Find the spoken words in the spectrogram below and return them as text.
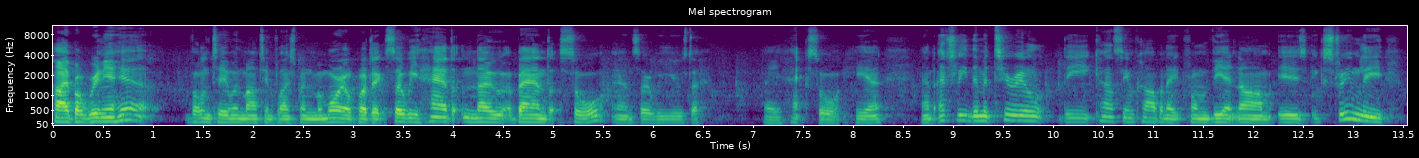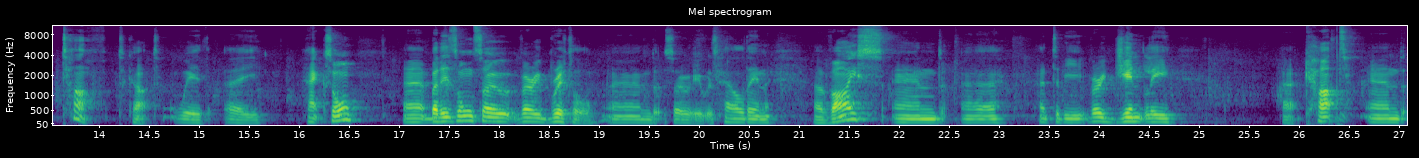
Hi, Bob Greenyer here, volunteer with Martin Fleischmann Memorial Project. So we had no band saw, and so we used a, a hacksaw here. And actually the material, the calcium carbonate from Vietnam, is extremely tough to cut with a hacksaw, uh, but it's also very brittle. And so it was held in a vise and uh, had to be very gently uh, cut. And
